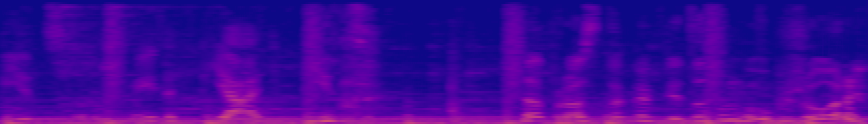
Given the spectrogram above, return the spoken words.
піц. Розумієте, 5 піц. Це просто це ми обжори.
